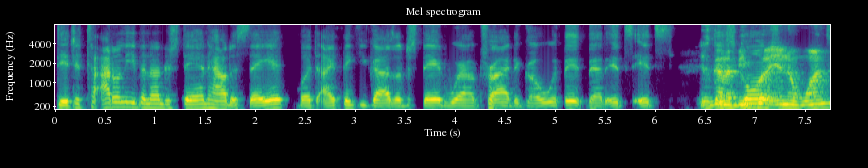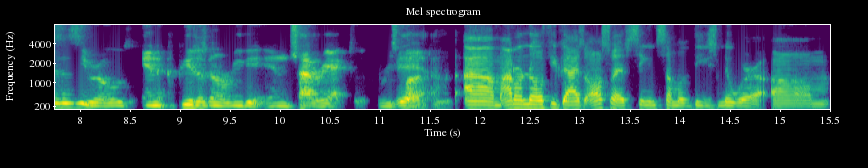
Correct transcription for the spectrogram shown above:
digital. I don't even understand how to say it, but I think you guys understand where I'm trying to go with it. That it's it's It's gonna It's be going put to- in the ones and zeros, and the computer's gonna read it and try to react to it, respond Yeah. to it. um I don't know if you guys also have seen some of these newer um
